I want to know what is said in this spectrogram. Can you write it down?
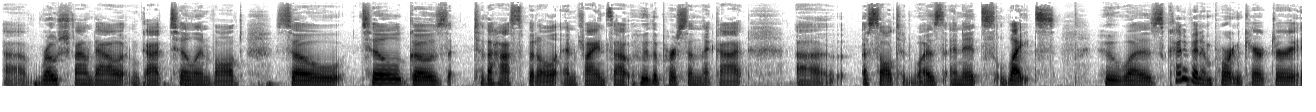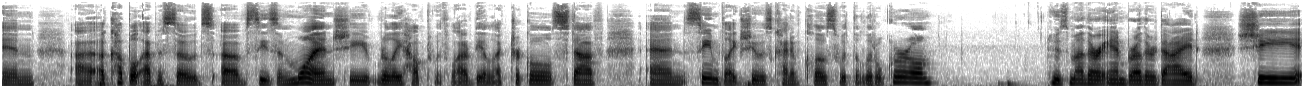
uh, Roche found out and got Till involved. So Till goes to the hospital and finds out who the person that got uh, assaulted was, and it's Lights. Who was kind of an important character in uh, a couple episodes of season one. She really helped with a lot of the electrical stuff and seemed like she was kind of close with the little girl whose mother and brother died. She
